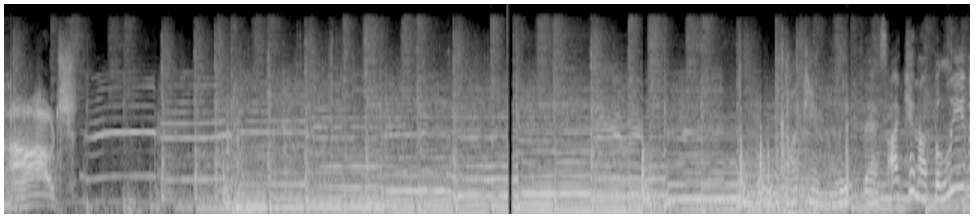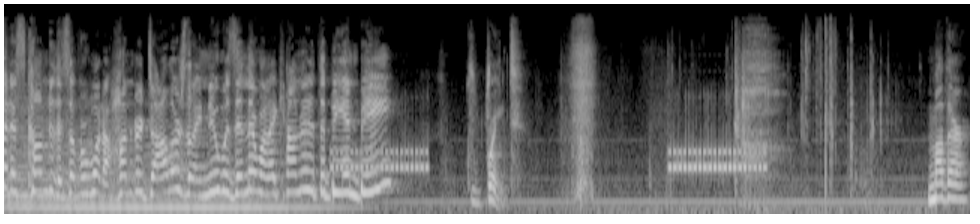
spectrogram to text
Ouch. Oh, I can't believe this. I cannot believe it has come to this over what, a hundred dollars that I knew was in there when I counted at the B&B? Great. Mother,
